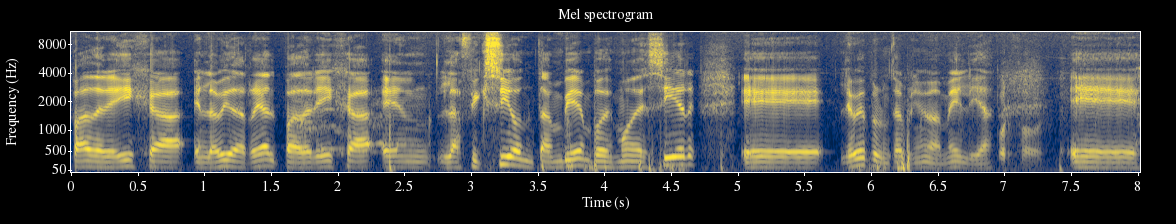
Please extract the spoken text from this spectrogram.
Padre e hija en la vida real, padre e hija en la ficción también, podemos decir. Eh, le voy a preguntar primero a Amelia. Por favor. Eh,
